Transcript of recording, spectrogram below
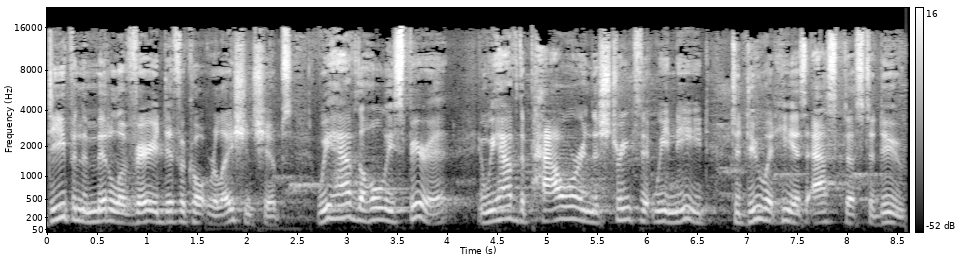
deep in the middle of very difficult relationships. We have the Holy Spirit, and we have the power and the strength that we need to do what He has asked us to do,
